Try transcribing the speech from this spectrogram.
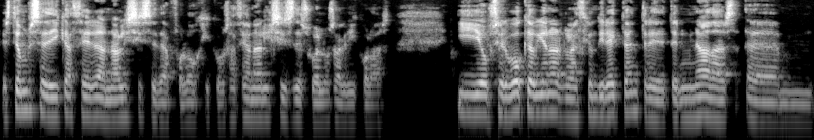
Este hombre se dedica a hacer análisis edafológicos, hace análisis de suelos agrícolas y observó que había una relación directa entre determinadas em,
